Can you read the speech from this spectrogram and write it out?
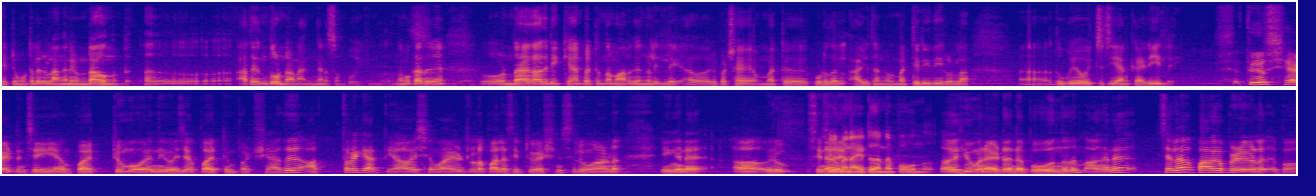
ഏറ്റുമുട്ടലുകൾ അങ്ങനെ ഉണ്ടാകുന്നുണ്ട് അതെന്തുകൊണ്ടാണ് അങ്ങനെ സംഭവിക്കുന്നത്? നമുക്കതിന് ഉണ്ടാകാതിരിക്കാൻ പറ്റുന്ന മാർഗങ്ങളില്ലേ? ആ, ഒരു പക്ഷേ മറ്റ് കൂടുതൽ ആയുധങ്ങൾ മറ്റു രീതിയിലുള്ള ഇത് ഉപയോഗിച്ച് ചെയ്യാൻ കഴിയില്ലേ? തീർച്ചയായിട്ടും ചെയ്യാൻ പറ്റുമോ എന്ന് ചോദിച്ചാൽ പറ്റും. പക്ഷെ അത് അത്രയ്ക്ക് അത്യാവശ്യമായിട്ടുള്ള പല സിറ്റുവേഷൻസിലുമാണ് ഇങ്ങനെ ഒരു ഹ്യൂമനായിട്ട് തന്നെ പോകുന്നത്. ഹ്യൂമനായിട്ട് തന്നെ പോകുന്നതും. അങ്ങനെ ചില പാകപ്പിഴകൾ ഇപ്പോൾ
